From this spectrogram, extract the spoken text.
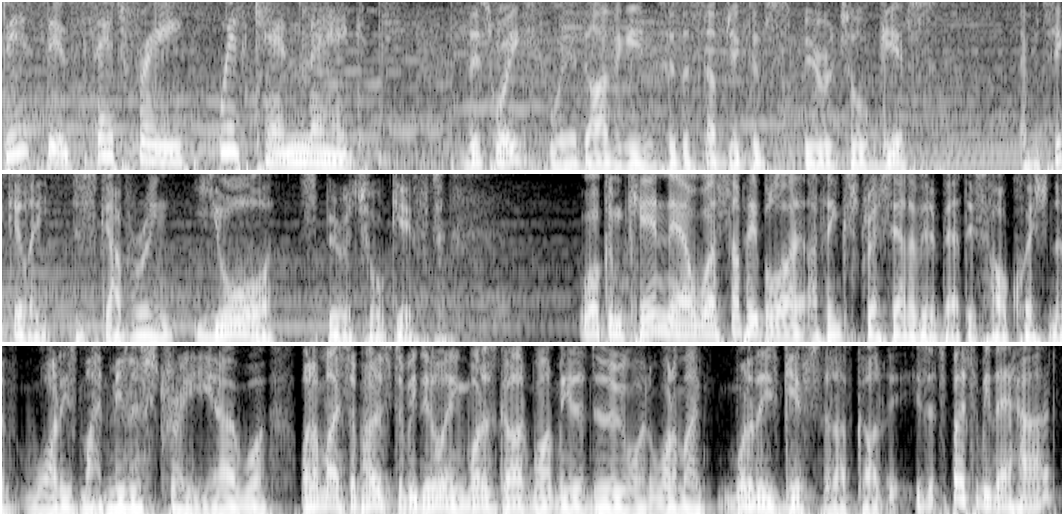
This is Set Free with Ken Legg. This week, we're diving into the subject of spiritual gifts, and particularly discovering your spiritual gift. Welcome, Ken. Now, uh, some people, I, I, think, stress out a bit about this whole question of what is my ministry? You know, what, what am I supposed to be doing? What does God want me to do? What, what am I? What are these gifts that I've got? Is it supposed to be that hard?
